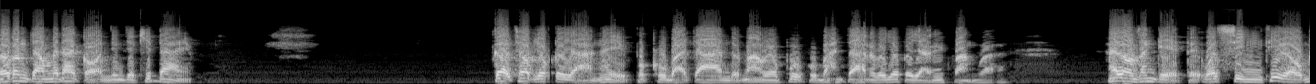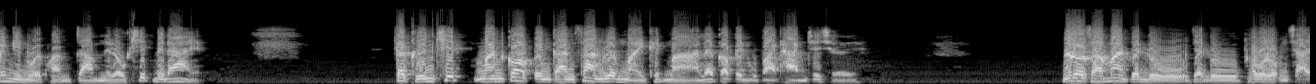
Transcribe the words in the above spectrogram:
เราต้องจำไม่ได้ก่อนจึงจะคิดได้ ก็ชอบยกตัวอย่างให้พวกครูบาอาจารย์โดยมากเราพูดครูบาอาจารย์เราก็ยกตัวอย่างให้ฟังว่า ให้ลองสังเกตเถอะว่าสิ่งที่เราไม่มีหน่วยความจำเนี่ยเราคิดไม่ได้ถ้าขืนคิดมันก็เป็นการสร้างเรื่องใหม่ขึ้นมา แล้วก็เป็นอุปาทานเฉย นั้นเราสามารถจะดูจะดูพระบรมฉาย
